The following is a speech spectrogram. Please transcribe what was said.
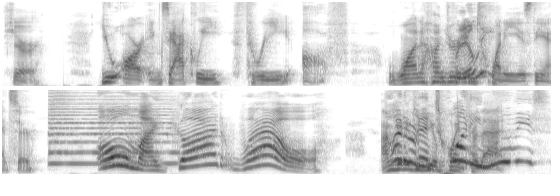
Sure. You are exactly three off. 120 is the answer. Oh my god! Wow. I'm going to give you a point for 120 that. movies.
